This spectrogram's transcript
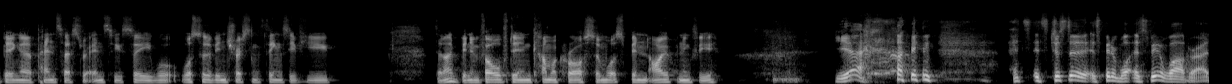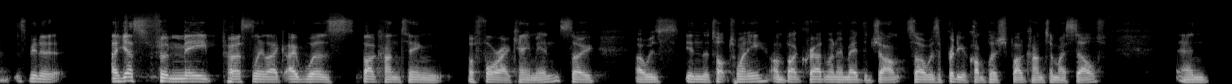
being a pen tester at ncc what, what sort of interesting things have you that I don't been involved in come across and what's been eye-opening for you? Yeah i mean it's it's just a it's been a it's been a wild ride. It's been a I guess for me personally, like I was bug hunting before I came in. So I was in the top 20 on Bugcrowd when I made the jump. So I was a pretty accomplished bug hunter myself. And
